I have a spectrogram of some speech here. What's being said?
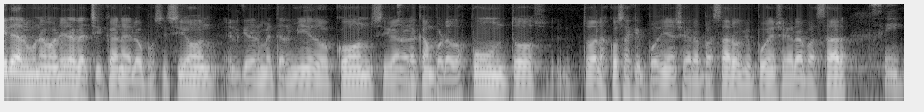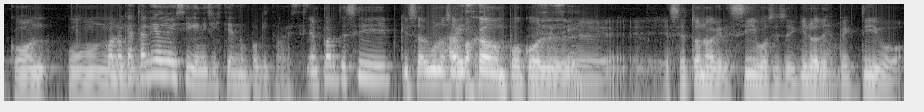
¿era de alguna manera la chicana de la oposición, el querer meter miedo con si gana la Cámpora dos puntos, todas las cosas que podían llegar a pasar o que pueden llegar a pasar con un... Con lo que hasta el día de hoy siguen insistiendo un poquito a veces. En parte sí, quizá algunos han bajado un poco el... Eh, ese tono agresivo, si se quiere, mm. despectivo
